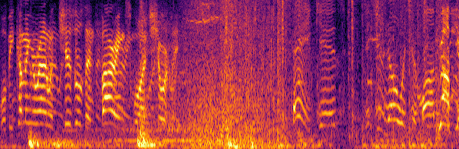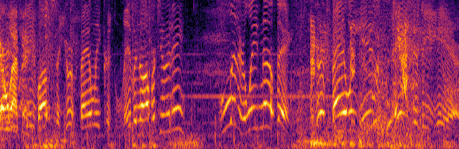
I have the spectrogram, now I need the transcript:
We'll be coming around with chisels and firing squads shortly. Hey, kids, did you know what your moms Drop your daddies weapon. gave up so your family could live in opportunity? Literally nothing. Your family is paid to be here.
